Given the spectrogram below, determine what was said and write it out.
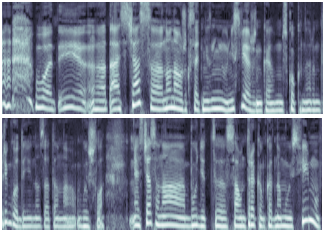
вот, и, э, а сейчас, э, ну, она уже, кстати, не, ну, не свеженькая, ну, сколько, наверное, три года ей назад она вышла. А сейчас она будет э, саундтреком к одному из фильмов.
